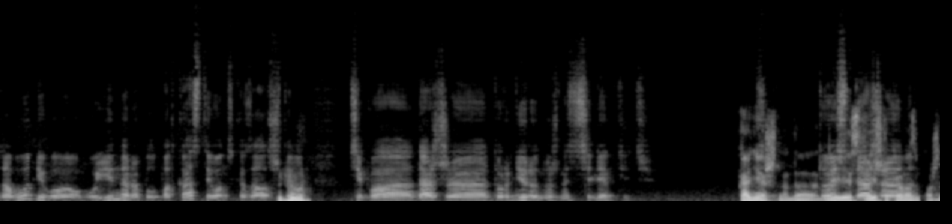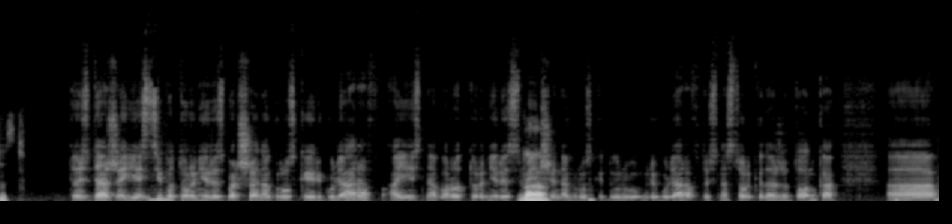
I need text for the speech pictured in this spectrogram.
зовут его, у Иннера был подкаст, и он сказал, что, mm-hmm. типа, даже турниры нужно селектить. Конечно, да, То но есть, даже... есть такая возможность. То есть даже есть типа турниры с большой нагрузкой регуляров, а есть наоборот турниры с да. меньшей нагрузкой регуляров, то есть настолько даже тонко. А,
